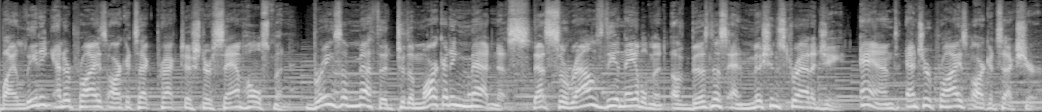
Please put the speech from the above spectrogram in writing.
by leading enterprise architect practitioner Sam Holcman brings a method to the marketing madness that surrounds the enablement of business and mission strategy and enterprise architecture.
